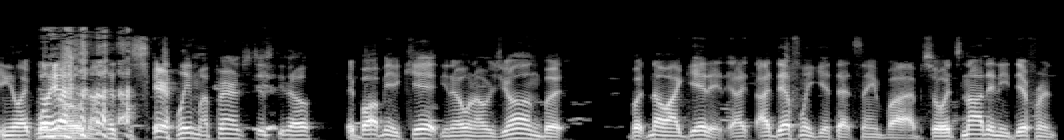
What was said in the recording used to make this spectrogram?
And you're like, well, Oh, yeah. no, not necessarily. My parents just, you know, they bought me a kit, you know, when I was young, but, but no, I get it. I, I definitely get that same vibe. So it's not any different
